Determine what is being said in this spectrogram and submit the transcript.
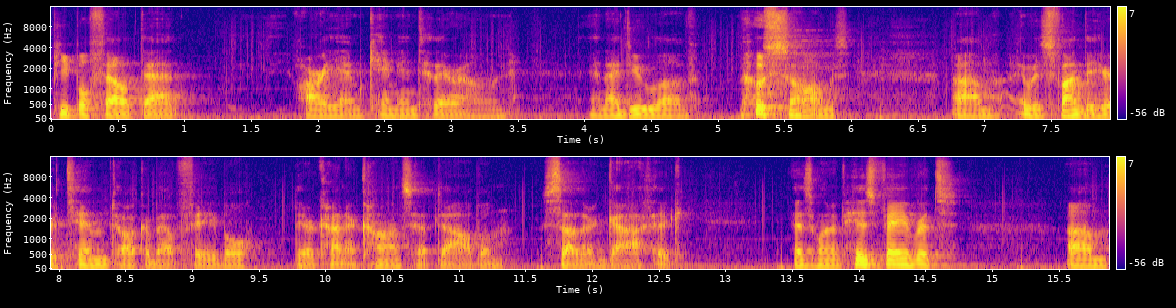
people felt that rem came into their own and i do love those songs. Um, it was fun to hear tim talk about fable their kind of concept album southern gothic as one of his favorites. Um,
